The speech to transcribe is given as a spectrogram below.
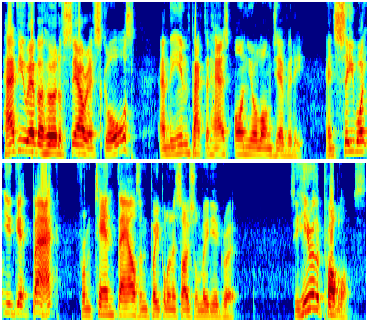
Have you ever heard of CRF scores and the impact it has on your longevity? And see what you get back from 10,000 people in a social media group. See, here are the problems.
